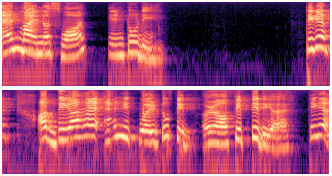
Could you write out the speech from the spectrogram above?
n minus one into d ठीक है? अब दिया है एन इक्वल टू फिफ्टी दिया है। ठीक है?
